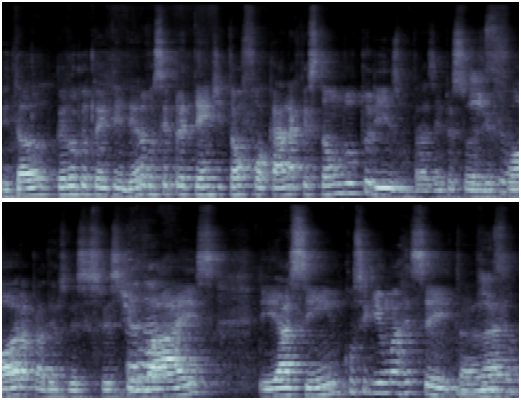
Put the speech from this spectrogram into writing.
Então, pelo que eu estou entendendo, você pretende então focar na questão do turismo, trazer pessoas de Isso. fora para dentro desses festivais e assim conseguir uma receita, né? Isso.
